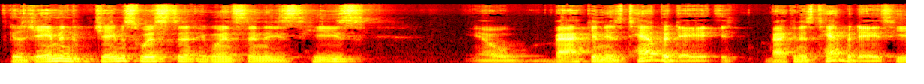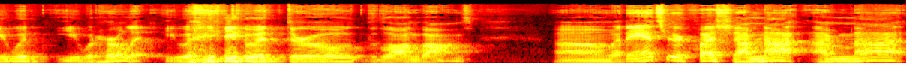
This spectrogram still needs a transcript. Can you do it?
because Jameis Jameis Winston Winston he's he's you know, back in his Tampa day, back in his Tampa days, he would he would hurl it. He would he would throw the long bombs. Um, but to answer your question, I'm not I'm not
